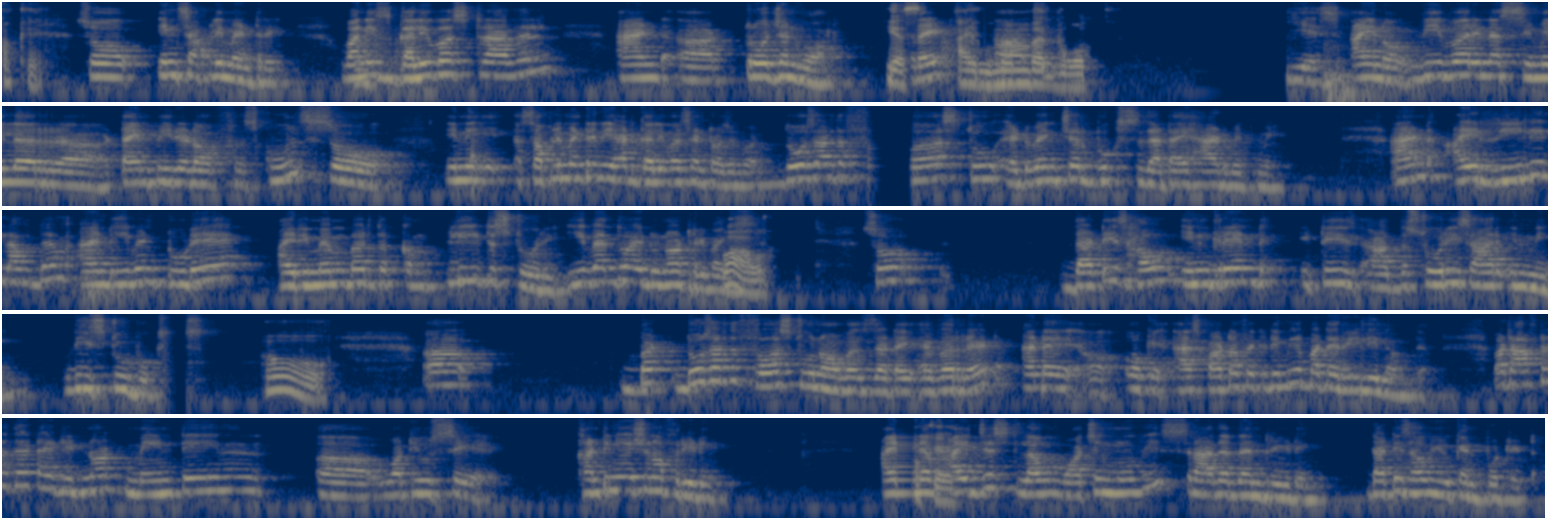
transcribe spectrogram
Okay. So in supplementary, one is Gulliver's Travel and uh, Trojan War. Yes, Right? I Uh, remember it- both. Yes, I know. We were in a similar uh, time period of schools. So in a supplementary, we had Gulliver's and Trojan War. Those are the first two adventure books that I had with me. And I really love them. And even today, I remember the complete story, even though I do not revise. Wow. So that is how ingrained it is. Uh, the stories are in me. These two books. Oh, Uh, but those are the first two novels that I ever read, and I uh, okay as part of academia, but I really loved them. But after that, I did not maintain uh, what you say continuation of reading. I never. Okay. I just love watching movies rather than reading. That is how you can put it.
